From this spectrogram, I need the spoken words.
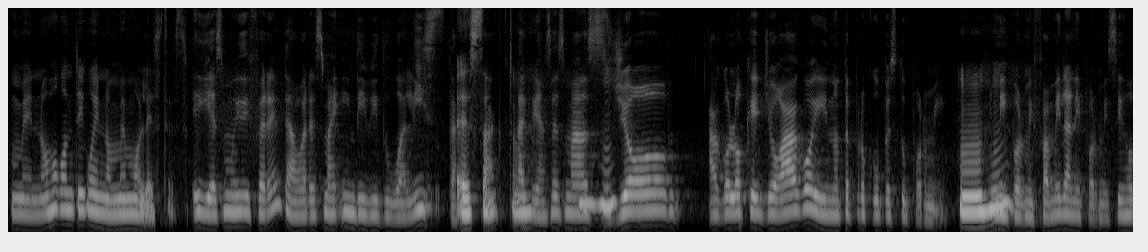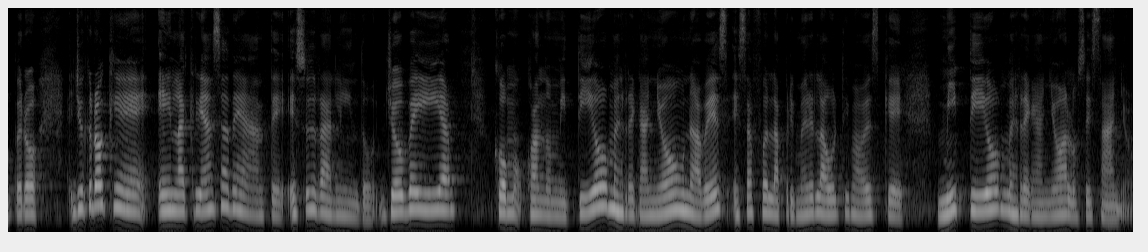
me enojo contigo y no me molestes. Y es muy diferente, ahora es más individualista. Exacto. La crianza es más, yo hago lo que yo hago y no te preocupes tú por mí, Ujú. ni por mi familia, ni por mis hijos. Pero yo creo que en la crianza de antes, eso era lindo. Yo veía como cuando mi tío me regañó una vez, esa fue la primera y la última vez que mi tío me regañó a los seis años.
